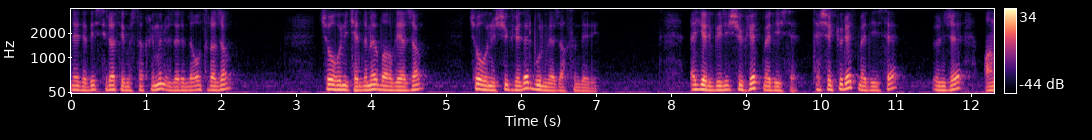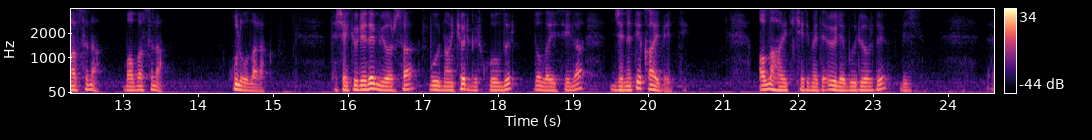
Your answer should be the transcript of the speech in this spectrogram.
ne dedi? Sirat-i müstakimin üzerinde oturacağım. Çoğunu kendime bağlayacağım. Çoğunu şükreder bulmayacaksın dedi. Eğer biri şükretmediyse, teşekkür etmediyse önce anasına, babasına kul olarak teşekkür edemiyorsa bu nankör bir kuldur. Dolayısıyla cenneti kaybetti. Allah ayet-i kerimede öyle buyuruyordu. Biz e,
